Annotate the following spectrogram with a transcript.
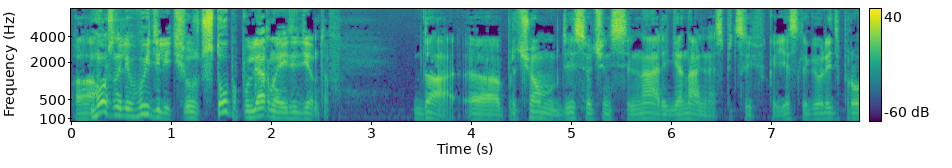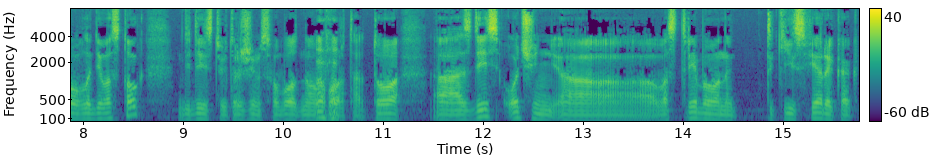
А... Можно ли выделить, что популярно резидентов? Да, э, причем здесь очень сильна региональная специфика. Если говорить про Владивосток, где действует режим свободного uh-huh. порта, то э, здесь очень э, востребованы такие сферы, как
